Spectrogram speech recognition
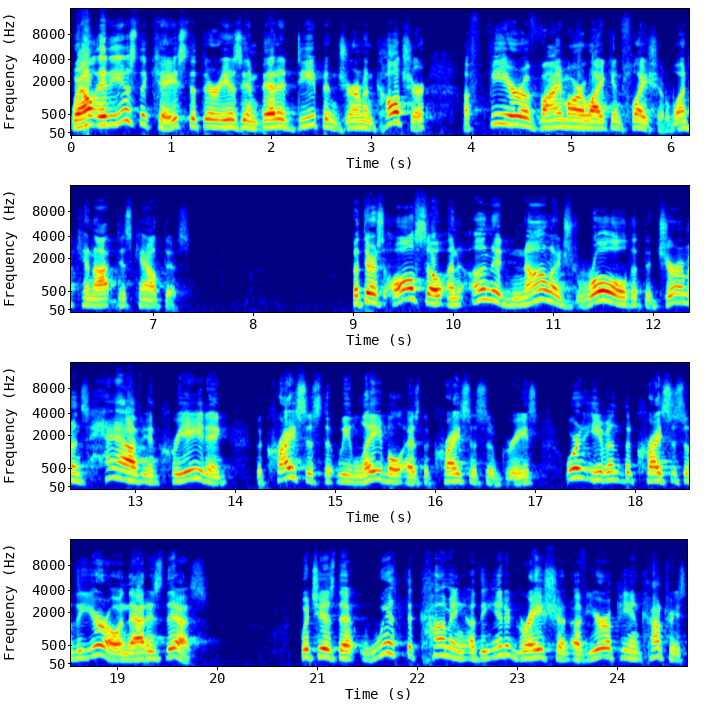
Well, it is the case that there is embedded deep in German culture a fear of Weimar like inflation. One cannot discount this. But there's also an unacknowledged role that the Germans have in creating the crisis that we label as the crisis of Greece or even the crisis of the euro, and that is this which is that with the coming of the integration of European countries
